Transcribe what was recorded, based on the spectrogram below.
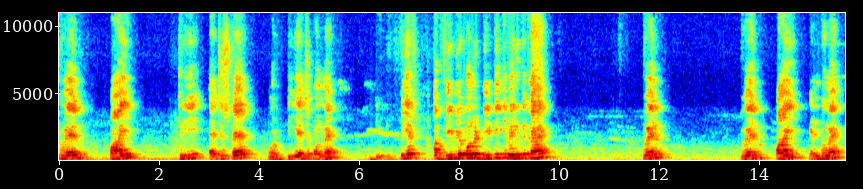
twelve pi three H square और डी एच अपॉन में डी टी क्लियर अब dv अपॉन में डी टी की वैल्यू कितना है? ट्वेल्व ट्वेल्व पाई इंटू में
